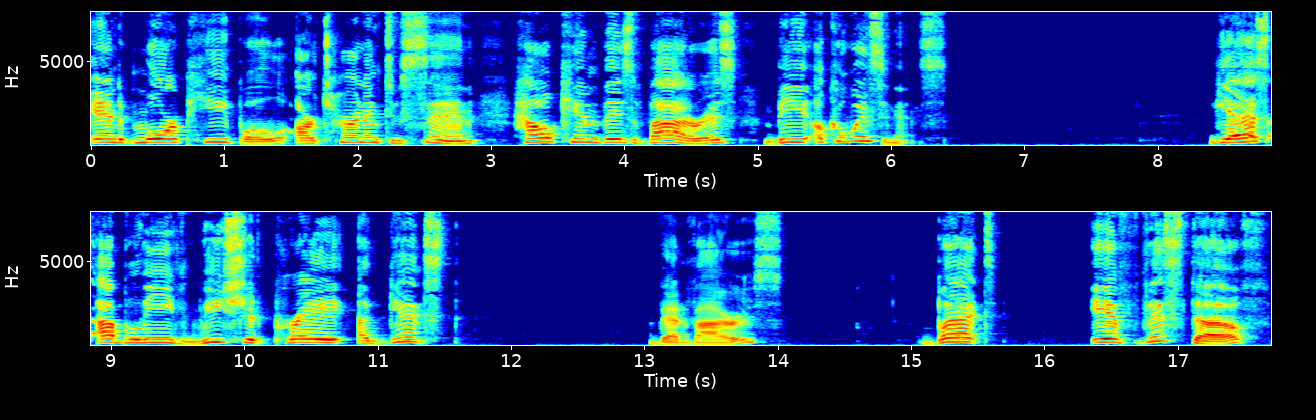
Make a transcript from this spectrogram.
and more people are turning to sin, how can this virus be a coincidence? Yes, I believe we should pray against that virus. But if this stuff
